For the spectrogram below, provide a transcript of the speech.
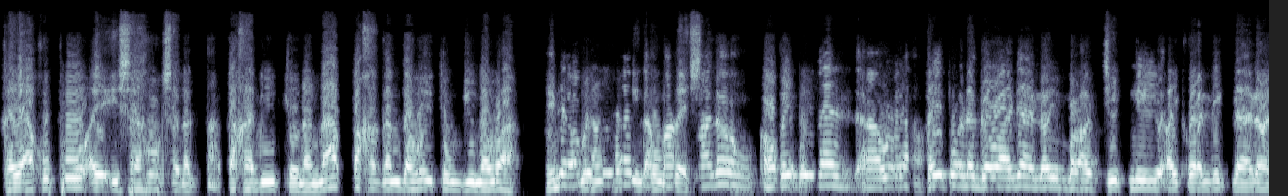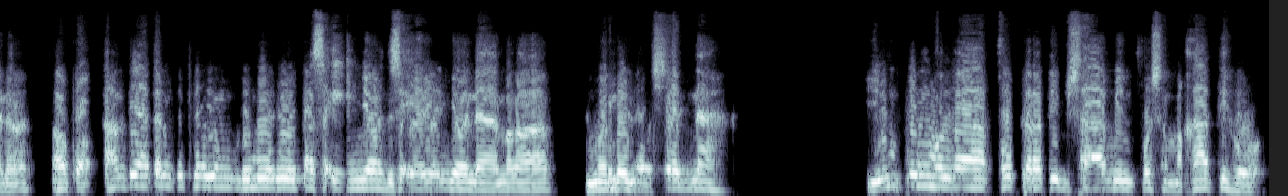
Kaya ako po ay isa ho sa nagtataka dito na napakaganda ho itong ginawa. Hindi ako Walang ating Congress. Manong, okay po yan. Ah, wala, kayo po nagawa niya, no? Yung mga jeepney iconic na, no? no? Opo. Ang tinatanong ko po yung lumuruta sa inyo, sa area nyo na mga modern shed na. Yung pong mga cooperative sa amin po sa Makati ho,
